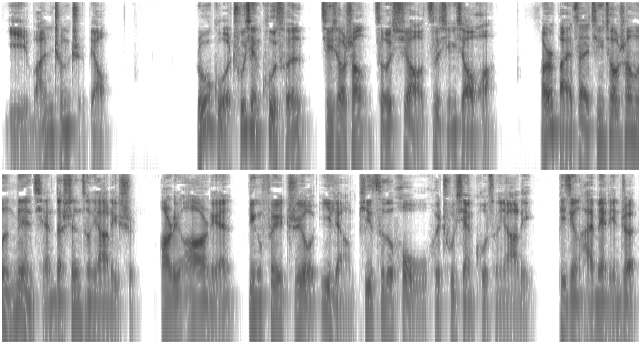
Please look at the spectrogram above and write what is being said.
已完成指标。如果出现库存，经销商则需要自行消化。而摆在经销商们面前的深层压力是，二零二二年并非只有一两批次的货物会出现库存压力，毕竟还面临着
